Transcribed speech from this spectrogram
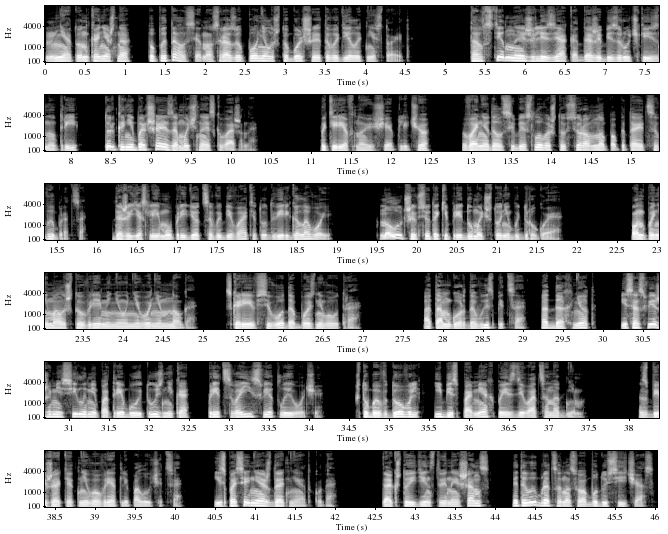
Нет, он, конечно, попытался, но сразу понял, что больше этого делать не стоит. Толстенная железяка, даже без ручки изнутри, только небольшая замочная скважина. Потерев ноющее плечо, Ваня дал себе слово, что все равно попытается выбраться, даже если ему придется выбивать эту дверь головой. Но лучше все-таки придумать что-нибудь другое. Он понимал, что времени у него немного, скорее всего, до позднего утра. А там гордо выспится, отдохнет и со свежими силами потребует узника пред свои светлые очи, чтобы вдоволь и без помех поиздеваться над ним. Сбежать от него вряд ли получится, и спасения ждать неоткуда. Так что единственный шанс — это выбраться на свободу сейчас.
